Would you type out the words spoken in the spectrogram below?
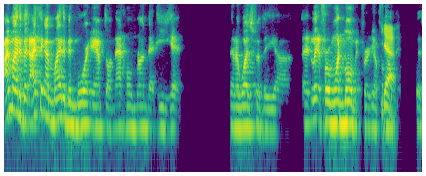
I might have been, I think I might have been more amped on that home run that he hit than I was for the uh, for one moment for you know for yeah the,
